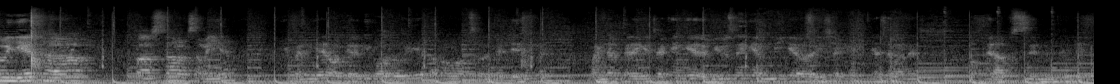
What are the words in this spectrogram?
तो ये था पास्ता और सवैया ये बन गया और गर्मी बहुत हो गई है। अब हम आप सोचते टेस्ट में वाइंड अप करेंगे चखेंगे रिव्यूज़ देंगे अम्मी के और ईशा के, कैसे बने। और फिर आपसे मिलते हैं।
